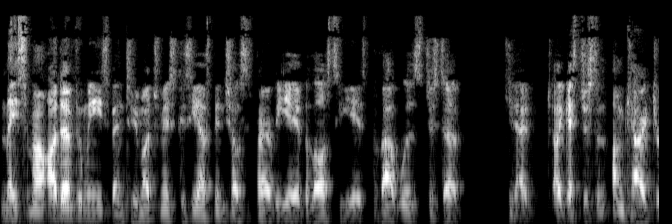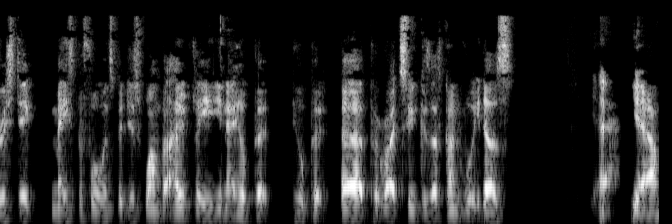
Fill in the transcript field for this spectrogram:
Mason Mount. I don't think we need to spend too much on this because he has been Chelsea's player of the year the last two years, but that was just a, you know, I guess just an uncharacteristic Mace performance, but just one. But hopefully, you know, he'll put he'll put uh, put right soon because that's kind of what he does. Yeah, yeah,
